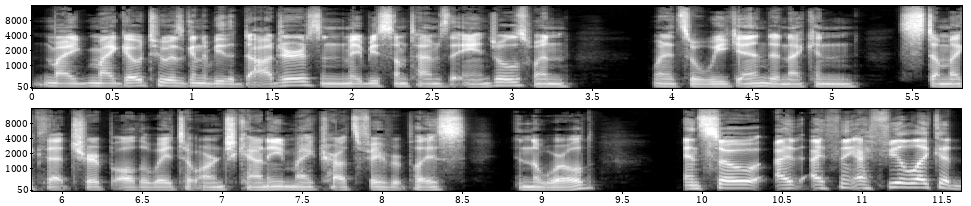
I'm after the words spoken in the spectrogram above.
my my go to is going to be the Dodgers and maybe sometimes the Angels when when it's a weekend and I can stomach that trip all the way to Orange County, Mike Trout's favorite place in the world. And so I, I think I feel like a,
